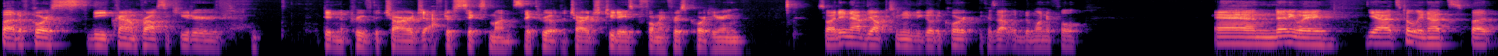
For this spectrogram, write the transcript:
But of course, the Crown prosecutor didn't approve the charge after six months. They threw out the charge two days before my first court hearing. So I didn't have the opportunity to go to court because that would have been wonderful. And anyway, yeah, it's totally nuts, but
